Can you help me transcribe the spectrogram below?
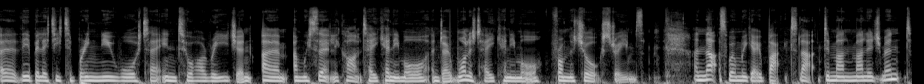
uh, the ability to bring new water into our region. Um, and we certainly can't take any more and don't want to take any more from the chalk streams. And that's when we go back to that demand management.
